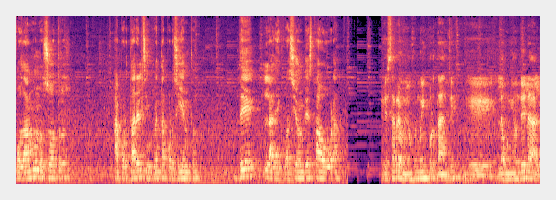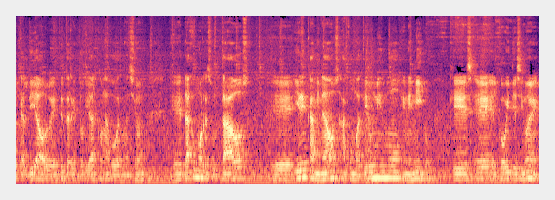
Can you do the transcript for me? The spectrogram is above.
podamos nosotros aportar el 50% de la adecuación de esta obra. Esta reunión fue muy importante. Eh, la unión de la alcaldía o el ente territorial con la gobernación eh, da como resultados eh, ir encaminados a combatir un mismo enemigo que es eh, el COVID-19.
